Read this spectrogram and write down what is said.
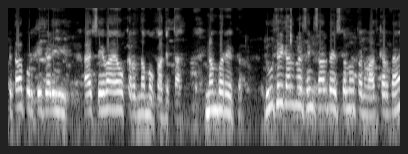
ਪਿਤਾ ਪੁਰਖੀ ਜਿਹੜੀ ਇਹ ਸੇਵਾ ਹੈ ਉਹ ਕਰਨ ਦਾ ਮੌਕਾ ਦਿੱਤਾ ਨੰਬਰ 1 ਦੂਸਰੀ ਗੱਲ ਮੈਂ ਸਿੰਘ ਸਾਹਿਬ ਦਾ ਇਸ ਗੱਲੋਂ ਧੰਨਵਾਦ ਕਰਦਾ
